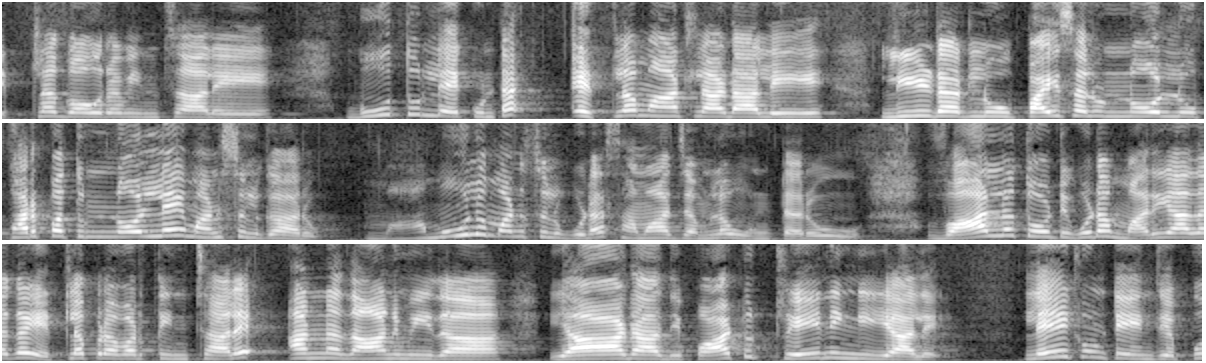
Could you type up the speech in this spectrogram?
ఎట్లా గౌరవించాలి? బూతులు లేకుండా ఎట్లా మాట్లాడాలి? లీడర్లు పైసలున్నోళ్ళు పరపతున్నోళ్ళే మనుషులు గారు. మామూలు మనుషులు కూడా సమాజంలో ఉంటారు. వాళ్ళతోటి కూడా మర్యాదగా ఎట్లా ప్రవర్తించాలి అన్న దాని మీద ఏడాది పాటు ట్రైనింగ్ ఇవ్వాలి లేకుంటే ఏం చెప్పు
